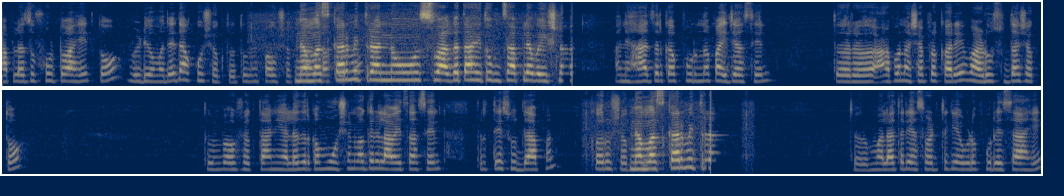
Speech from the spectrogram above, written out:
आपला जो फोटो आहे तो व्हिडिओमध्ये दाखवू शकतो. तुम्ही पाहू शकता नमस्कार. मित्रांनो स्वागत आहे तुमचं आपल्या वैष्णव आणि हा जर का पूर्ण पाहिजे असेल तर आपण अशा प्रकारे वाढवू सुद्धा शकतो. तुम्ही पाहू शकता आणि याला जर का मोशन वगैरे लावायचं असेल तर ते सुद्धा आपण करू शकतो. नमस्कार मित्र तर मला तरी असं वाटतं की एवढं पुरेसं आहे.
